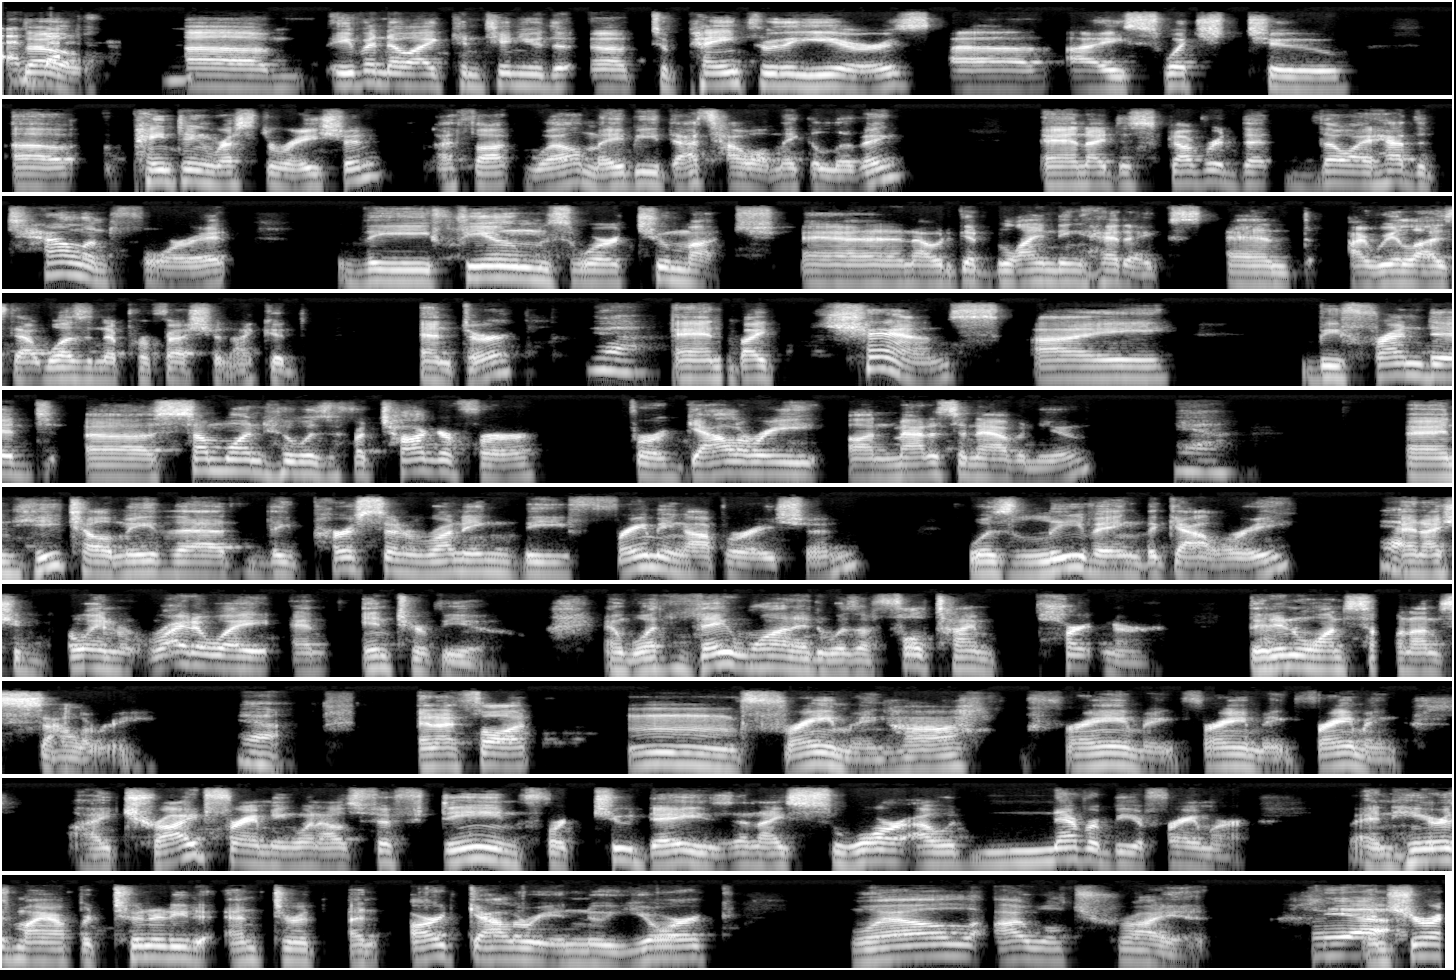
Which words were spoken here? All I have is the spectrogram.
And so, that- um, even though I continued uh, to paint through the years, uh, I switched to uh, painting restoration. I thought, well, maybe that's how I'll make a living. And I discovered that though I had the talent for it, the fumes were too much and I would get blinding headaches. And I realized that wasn't a profession I could enter. Yeah. And by chance, I befriended uh, someone who was a photographer for a gallery on Madison Avenue. Yeah. And he told me that the person running the framing operation was leaving the gallery yeah. and I should go in right away and interview. And what they wanted was a full time partner. They didn't want someone on salary. Yeah. And I thought, hmm, framing, huh? Framing, framing, framing. I tried framing when I was 15 for two days and I swore I would never be a framer. And here's my opportunity to enter an art gallery in New York. Well, I will try it. Yeah. And sure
